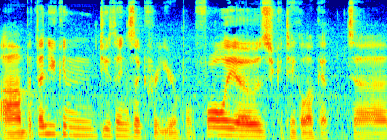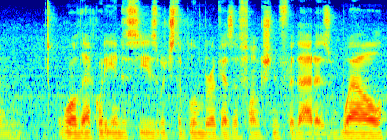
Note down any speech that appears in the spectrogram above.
Um, but then you can do things like create your portfolios. You can take a look at um, world equity indices, which the Bloomberg has a function for that as well.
